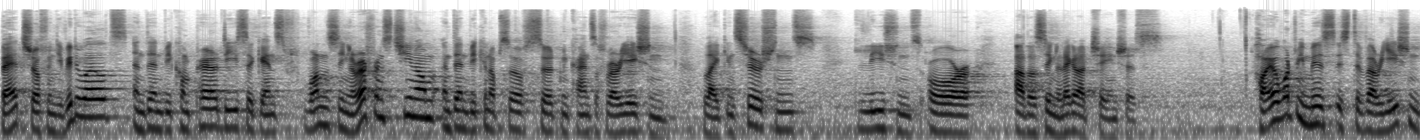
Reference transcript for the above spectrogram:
batch of individuals, and then we compare these against one single reference genome, and then we can observe certain kinds of variation, like insertions, deletions, or other single letter changes. However, what we miss is the variation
